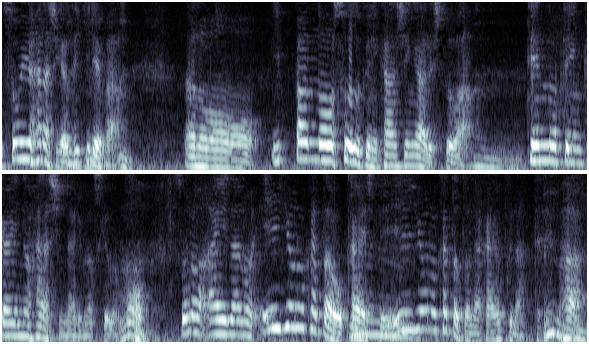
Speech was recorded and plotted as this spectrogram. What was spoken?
そういう話ができれば、あの一般の相続に関心がある人は、点の展開の話になりますけども、その間の営業の方を介して、営業の方と仲良くなってれば、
